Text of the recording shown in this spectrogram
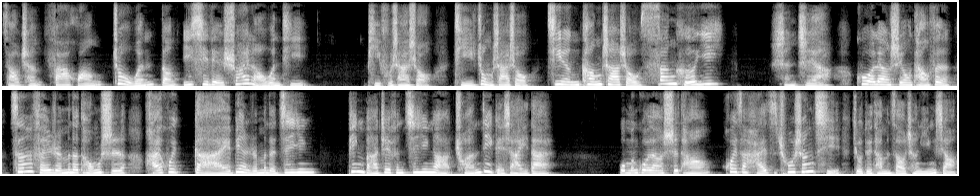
造成发黄、皱纹等一系列衰老问题。皮肤杀手、体重杀手、健康杀手三合一。甚至呀，过量食用糖分，增肥人们的同时，还会改变人们的基因。并把这份基因啊传递给下一代。我们过量食糖会在孩子出生起就对他们造成影响，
